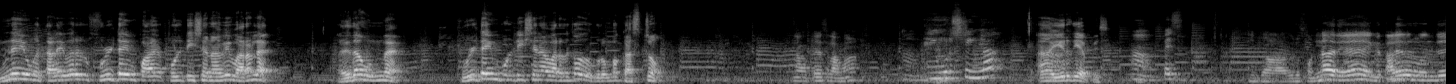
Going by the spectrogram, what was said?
இன்னும் இவங்க தலைவர் ஃபுல் டைம் பொலிட்டீஷியனாகவே வரல. அதுதான் உண்மை. ஃபுல் டைம் பொலிட்டீஷியனாக வர்றதுக்கு அவருக்கு ரொம்ப கஷ்டம். நான் பேசலாமா? ஆ, நீங்க முடிச்சிட்டீங்களா? ஆ இறுதியா பேசு. ஆ பேசு. இப்போ அவர் சொன்னாரு எங்க தலைவர் வந்து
